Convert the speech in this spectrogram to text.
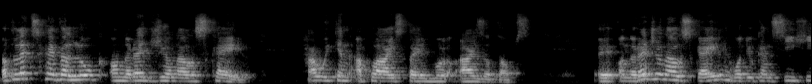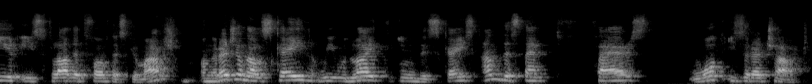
But let's have a look on regional scale, how we can apply stable isotopes. Uh, on regional scale, what you can see here is flooded Fortescue Marsh. On regional scale, we would like, in this case, understand first what is recharge.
